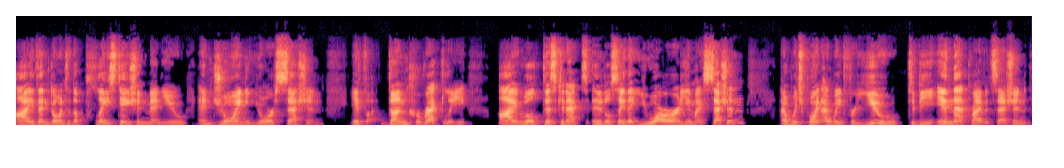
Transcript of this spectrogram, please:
I then go into the PlayStation menu and join your session. If done correctly, I will disconnect and it'll say that you are already in my session. At which point, I wait for you to be in that private session,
